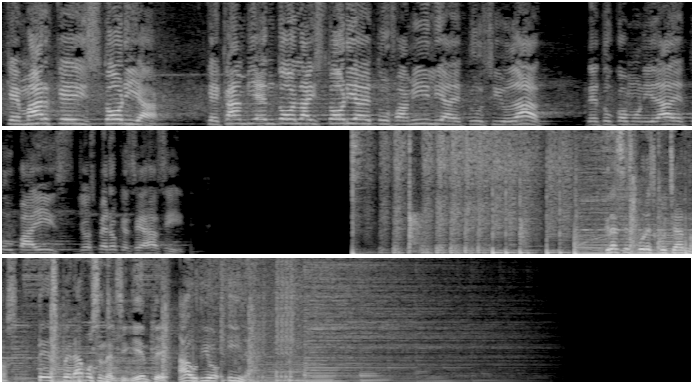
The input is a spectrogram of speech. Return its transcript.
que marque historia, que cambie en dos la historia de tu familia, de tu ciudad, de tu comunidad, de tu país. Yo espero que seas así. Gracias por escucharnos. Te esperamos en el siguiente Audio INA.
